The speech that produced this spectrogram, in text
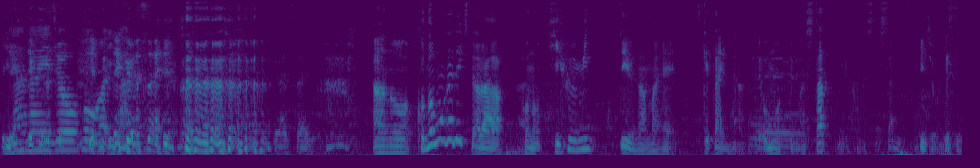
いらない情報はい。言らない。ってくださいよ。言ってくださいよ。あの子供ができたらこのひふみっていう名前つけたいなって思ってましたっていう話でした、以上です。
